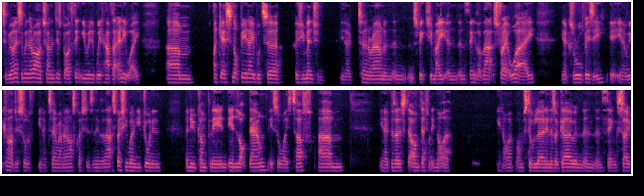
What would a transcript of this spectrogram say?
to be honest, I mean there are challenges, but I think you would we'd have that anyway. Um, I guess not being able to, as you mentioned, you know, turn around and, and, and speak to your mate and, and things like that straight away. You know, because we're all busy. It, you know, we can't just sort of you know turn around and ask questions and things like that. Especially when you're joining a new company in, in lockdown, it's always tough. Um, you know, because I'm definitely not a, you know, I'm still learning as I go and, and, and things. So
